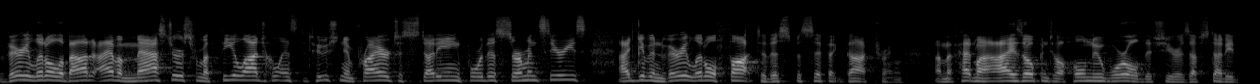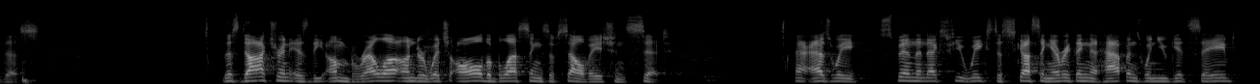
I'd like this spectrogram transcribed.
very little about it. I have a master's from a theological institution, and prior to studying for this sermon series, I'd given very little thought to this specific doctrine. Um, I've had my eyes open to a whole new world this year as I've studied this. This doctrine is the umbrella under which all the blessings of salvation sit. As we spend the next few weeks discussing everything that happens when you get saved,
